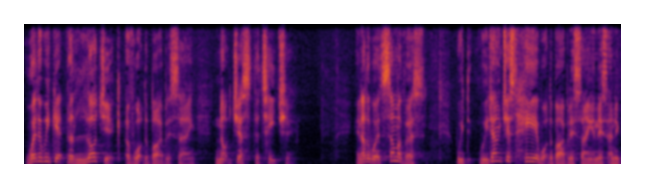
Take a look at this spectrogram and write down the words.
whether we get the logic of what the Bible is saying, not just the teaching. In other words, some of us, we, we don't just hear what the Bible is saying in this and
